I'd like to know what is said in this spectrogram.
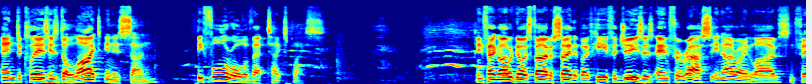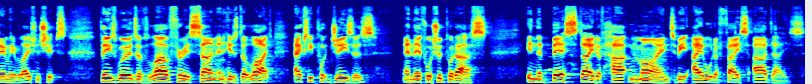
and declares his delight in his son before all of that takes place. In fact, I would go as far to say that both here for Jesus and for us in our own lives and family relationships, these words of love for his son and his delight actually put Jesus, and therefore should put us, in the best state of heart and mind to be able to face our days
